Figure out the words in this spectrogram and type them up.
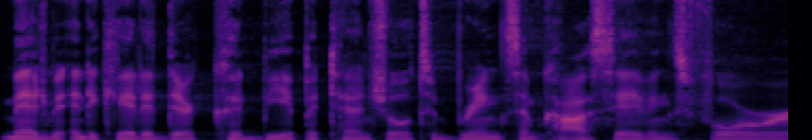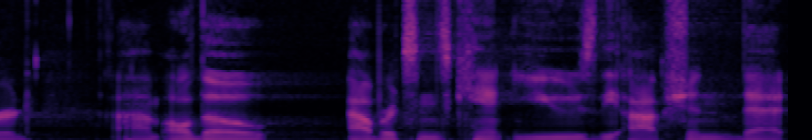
management indicated there could be a potential to bring some cost savings forward, um, although Albertsons can't use the option that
